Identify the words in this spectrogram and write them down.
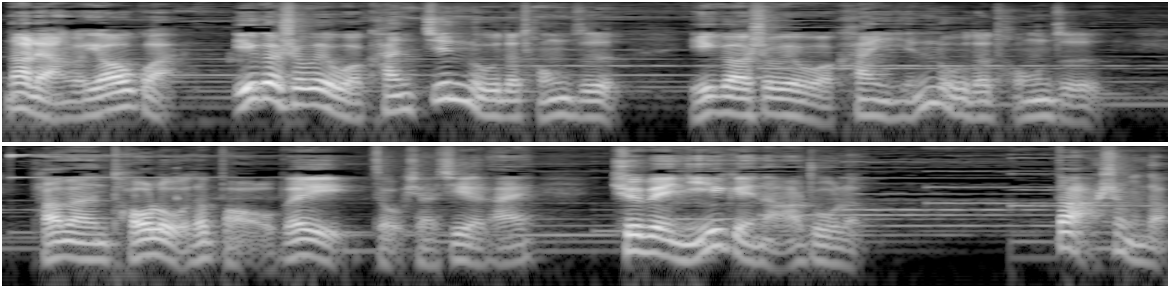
那两个妖怪，一个是为我看金炉的童子，一个是为我看银炉的童子。他们偷了我的宝贝，走下界来，却被你给拿住了。大圣道：“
